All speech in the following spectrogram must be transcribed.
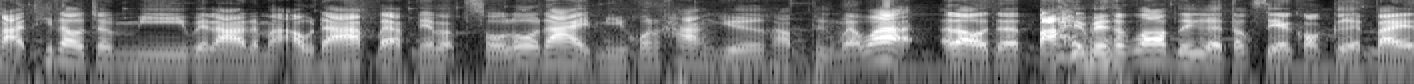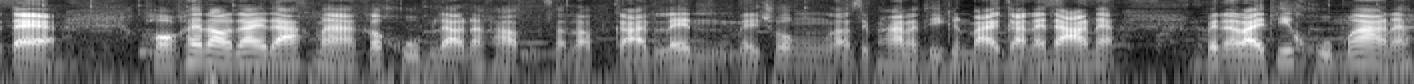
กาสที่เราจะมีเวลามาเอา dark แบบเนี้ยแบบโซโล่ได้มีค่อนข้างเยอะครับ ถึงแม้ว่าเราจะตายไปสักรอบหนึ่งเกิดต้องเสียก่อเกิดไปแต่ ขอแค่เราได้ dark มาก็คุ้มแล้วนะครับสำหรับการเล่นในช่วงหลัง 15 นาทีขึ้นไปการได้ dark เนี่ยเป็นอะไรที่คุ้มมากนะ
